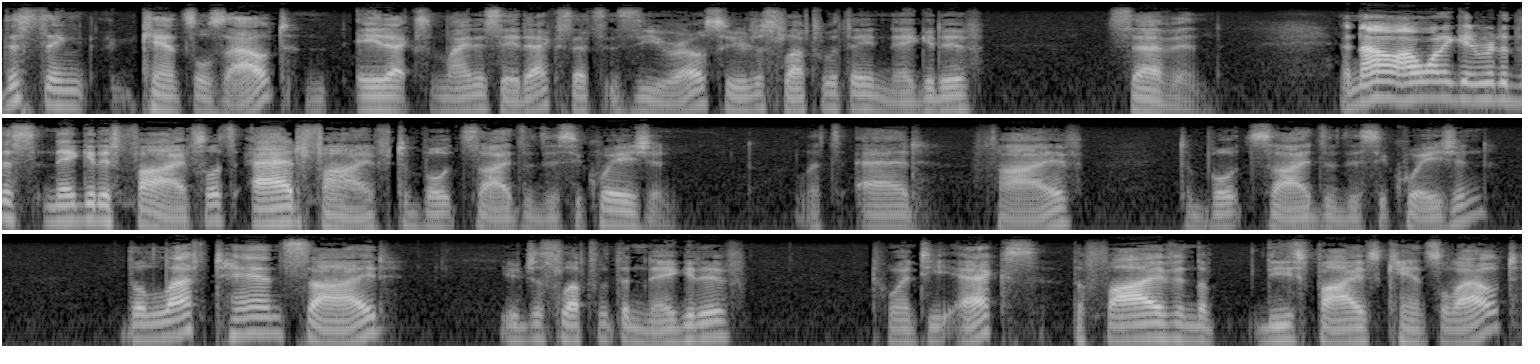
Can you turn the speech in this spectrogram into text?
this thing cancels out. 8x minus 8x, that's 0. So you're just left with a negative 7. And now I want to get rid of this negative 5. So let's add 5 to both sides of this equation. Let's add 5 to both sides of this equation. The left-hand side, you're just left with a negative 20x. The 5 and the, these 5's cancel out.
